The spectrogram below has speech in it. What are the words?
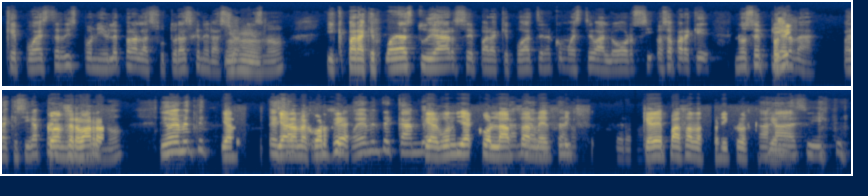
que pueda estar disponible para las futuras generaciones, uh -huh. ¿no? Y para que pueda estudiarse, para que pueda tener como este valor, o sea, para que no se pierda, pues sí. para que siga conservarlo, ¿no? Y obviamente y a, y a lo mejor si, obviamente cambia, si algún día colapsa Netflix, ahorita, ¿no? Pero... ¿qué le pasa a las películas que Ajá, tiene? sí.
